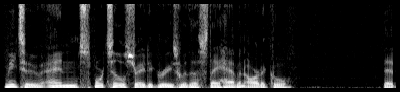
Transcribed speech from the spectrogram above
Me too. And Sports Illustrated agrees with us. They have an article that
